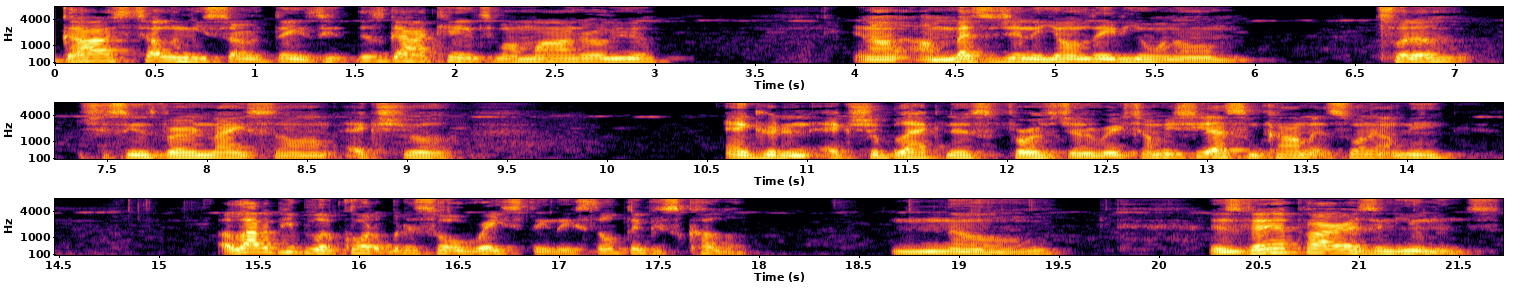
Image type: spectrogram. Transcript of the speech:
God's telling me certain things. This guy came to my mind earlier, and I'm messaging a young lady on um Twitter. She seems very nice, um, extra anchored in extra blackness, first generation. I mean, she has some comments on it. I mean, a lot of people are caught up with this whole race thing. They still think it's color. No, it's vampires and humans.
